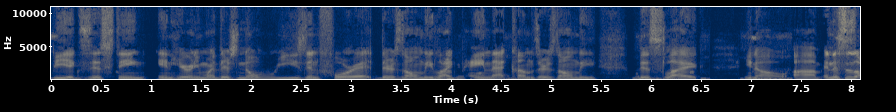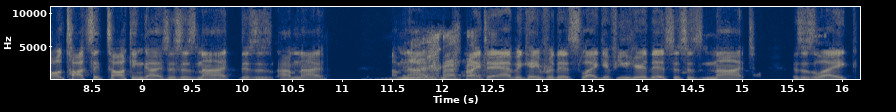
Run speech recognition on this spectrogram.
be existing in here anymore. There's no reason for it. There's only like mm-hmm. pain that comes. There's only this like, you know, um, and this is all toxic talking, guys. This is not, this is, I'm not, I'm not trying to advocate for this. Like, if you hear this, this is not, this is like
